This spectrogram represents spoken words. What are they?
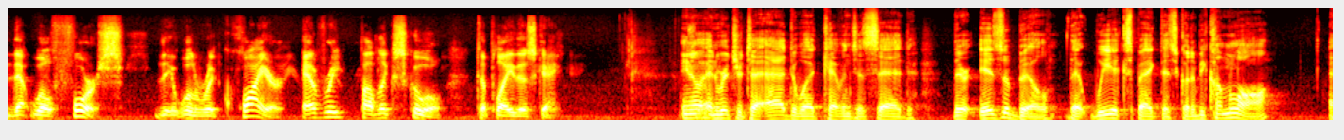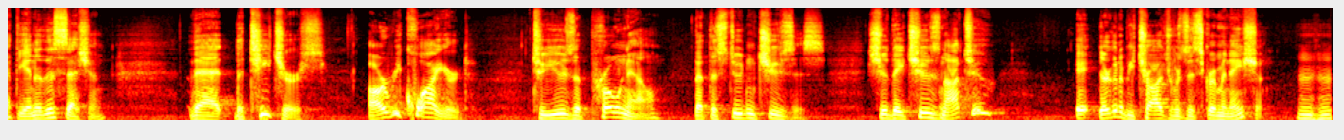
that will force, it will require every public school to play this game. You know, and Richard, to add to what Kevin just said, there is a bill that we expect that's going to become law at the end of this session that the teachers are required to use a pronoun that the student chooses. Should they choose not to, it, they're going to be charged with discrimination. Mm-hmm.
